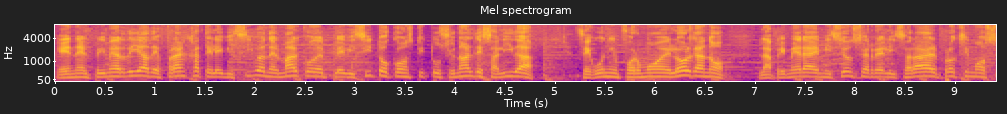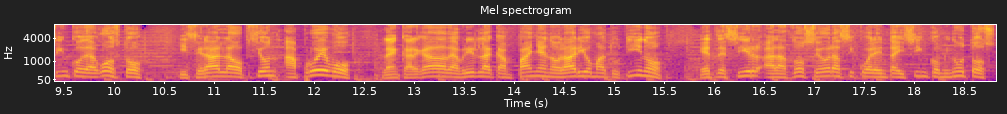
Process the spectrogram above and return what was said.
en el primer día de franja televisiva en el marco del plebiscito constitucional de salida. Según informó el órgano, la primera emisión se realizará el próximo 5 de agosto y será la opción apruebo, la encargada de abrir la campaña en horario matutino es decir, a las 12 horas y 45 minutos.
